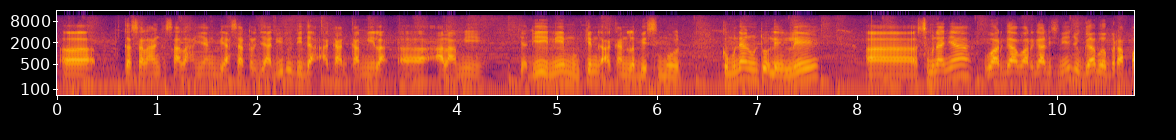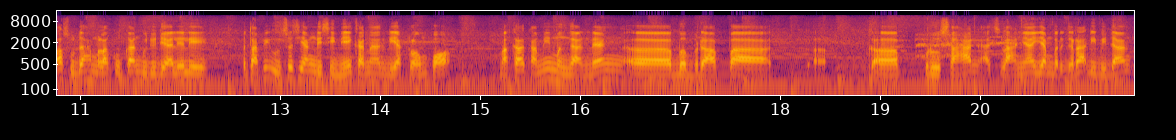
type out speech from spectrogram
uh, kesalahan-kesalahan yang biasa terjadi itu tidak akan kami uh, alami. Jadi ini mungkin akan lebih smooth. Kemudian untuk lele, uh, sebenarnya warga-warga di sini juga beberapa sudah melakukan budidaya lele. Tetapi khusus yang di sini karena dia kelompok, maka kami menggandeng uh, beberapa uh, perusahaan istilahnya yang bergerak di bidang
